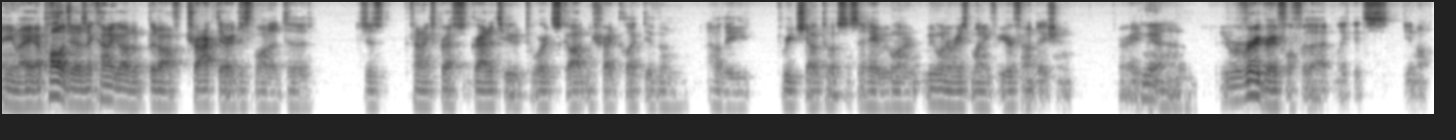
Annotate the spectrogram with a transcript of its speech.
anyway i apologize. I kind of got a bit off track there. I just wanted to just kind of express gratitude towards scott and shred collective and how they reached out to us and said hey we want to we want to raise money for your foundation. Right? Yeah. And we're very grateful for that. Like it's you know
